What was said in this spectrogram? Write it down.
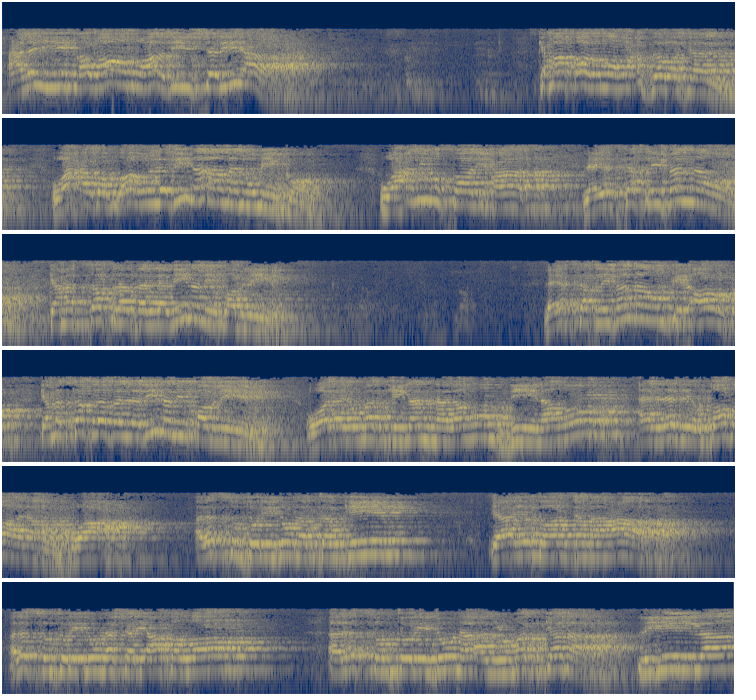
عليه قوام هذه الشريعة. كما قال الله عز وجل وعد الله الذين آمنوا منكم وعملوا الصالحات ليستخلفنهم كما استخلف الذين من قبلهم. ليستخلفنهم في الأرض كما استخلف الذين من قبلهم وليمكنن لهم دينهم الذي ارتضى لهم. ألستم تريدون التمكين؟ يا أيتها الجماعات ألستم تريدون شريعة الله؟ ألستم تريدون أن يمكن لدين الله؟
